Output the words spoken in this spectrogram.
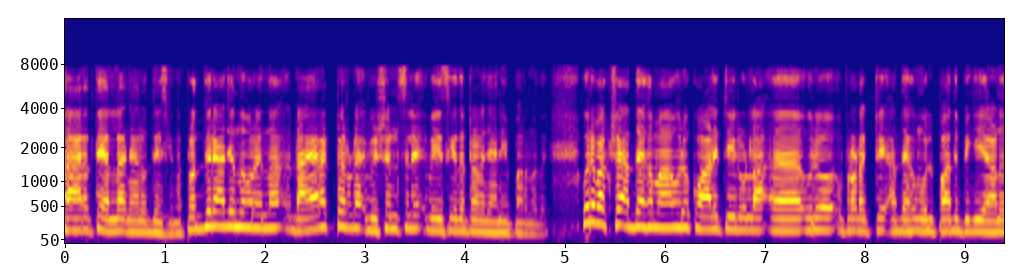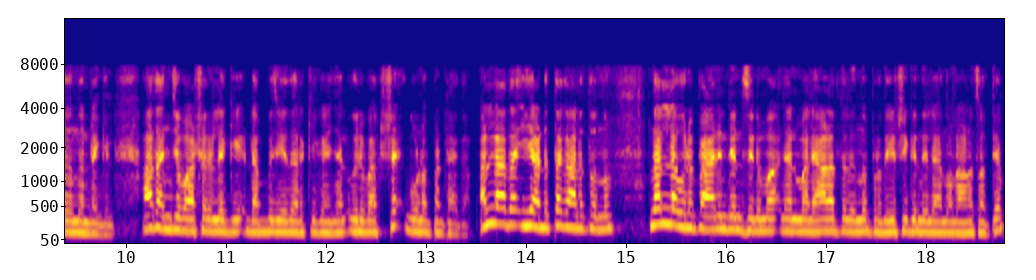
താരത്തെയല്ല ഞാൻ ഉദ്ദേശിക്കുന്നത്. പൃഥ്വിരാജ് എന്ന് പറയുന്ന ഡയറക്ടറുടെ വിഷൻസിൽ ബേസ് ചെയ്തിട്ടാണ് ഞാൻ ഈ പറഞ്ഞത്. ഒരു പക്ഷേ അദ്ദേഹം ആ ഒരു ക്വാളിറ്റിയിലുള്ള ഒരു പ്രൊഡക്റ്റ് അദ്ദേഹം ഉൽപ്പാദിപ്പിക്കുകയാണ് എന്നുണ്ടെങ്കിൽ അത് അഞ്ച് ഭാഷകളിലേക്ക് ഡബ് ചെയ്ത് ഇറക്കി കഴിഞ്ഞാൽ ഒരു പക്ഷേ ഗുണപ്പെട്ടേക്കാം. അല്ലാതെ ഈ അടുത്ത കാലത്തൊന്നും നല്ല ഒരു പാൻ ഇന്ത്യൻ സിനിമ ഞാൻ മലയാളത്തിൽ നിന്ന് പ്രതീക്ഷിക്കുന്നില്ല എന്നുള്ളതാണ് സത്യം.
